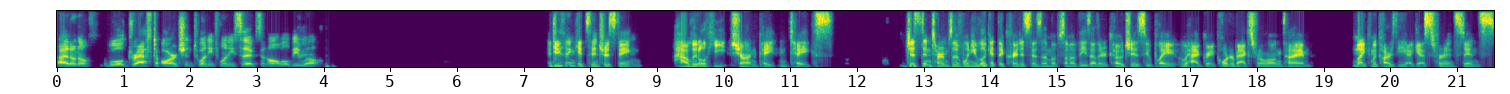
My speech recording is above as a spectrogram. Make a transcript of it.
i don't know we'll draft arch in 2026 and all will be well i do think it's interesting how little heat sean payton takes just in terms of when you look at the criticism of some of these other coaches who play who had great quarterbacks for a long time, Mike McCarthy, I guess, for instance,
